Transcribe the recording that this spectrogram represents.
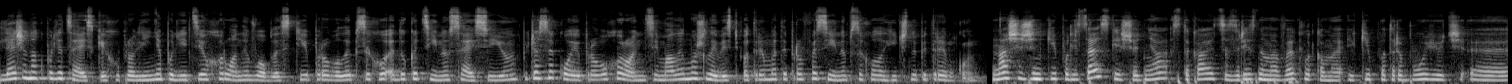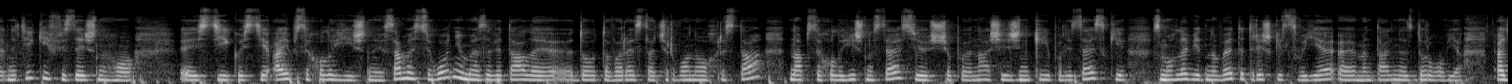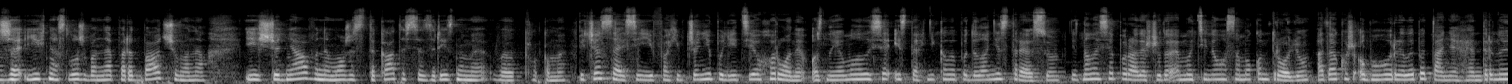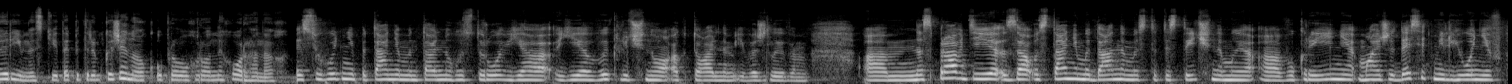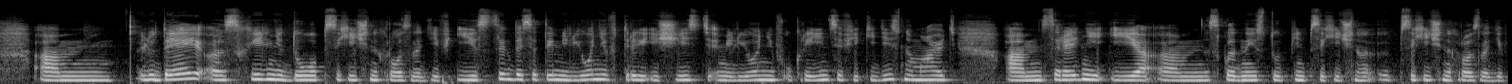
Для жінок поліцейських управління поліції охорони в області провели психоедукаційну сесію, під час якої правоохоронці мали можливість отримати професійну психологічну підтримку. Наші жінки поліцейські щодня стикаються з різними викликами, які потребують е, не тільки фізичного стійкості, а й психологічної. Саме сьогодні ми завітали до товариства Червоного Христа на психологічну сесію, щоб наші жінки і поліцейські змогли відновити трішки своє е, ментальне здоров'я, адже їхня служба не передбачувана, і щодня вони можуть стикатися з різними викликами. Під час сесії фахівчині поліції охорони ознайомилися із техніками подолання стресу, дізналися поради щодо емоційного самоконтролю, а також обговорили питання гендерної рівності та підтримки жінок у правоохоронних органах. Сьогодні питання ментального здоров'я є виключно актуальним і важливим. Ем, Насправді, за останніми даними статистичними, е, в Україні майже 10 мільйонів ем, людей е, схильні до психічних розладів, і з цих 10 мільйонів 3,6 мільйонів українців, які дійсно мають ем, середній і ем, складний ступінь психічних розладів.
